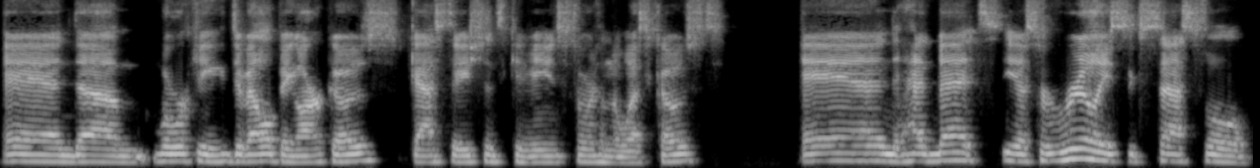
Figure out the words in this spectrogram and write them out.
And um, we're working developing Arcos, gas stations, convenience stores on the West Coast, and had met you know some really successful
